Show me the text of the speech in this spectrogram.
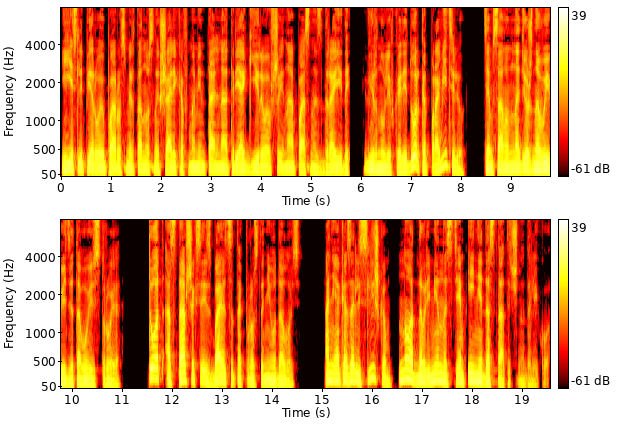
И если первую пару смертоносных шариков, моментально отреагировавшие на опасность дроиды, вернули в коридор к отправителю, тем самым надежно выведя того из строя, то от оставшихся избавиться так просто не удалось. Они оказались слишком, но одновременно с тем и недостаточно далеко.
